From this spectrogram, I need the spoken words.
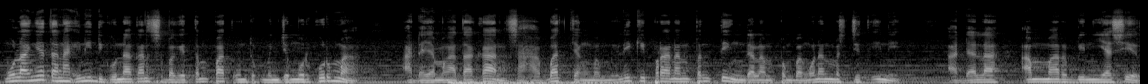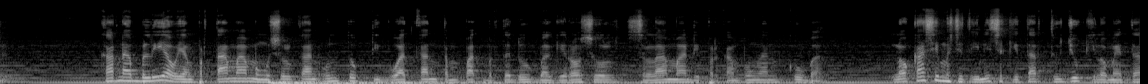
Mulanya tanah ini digunakan sebagai tempat untuk menjemur kurma. Ada yang mengatakan sahabat yang memiliki peranan penting dalam pembangunan masjid ini adalah Ammar bin Yasir. Karena beliau yang pertama mengusulkan untuk dibuatkan tempat berteduh bagi Rasul selama di perkampungan Kuba. Lokasi masjid ini sekitar 7 km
